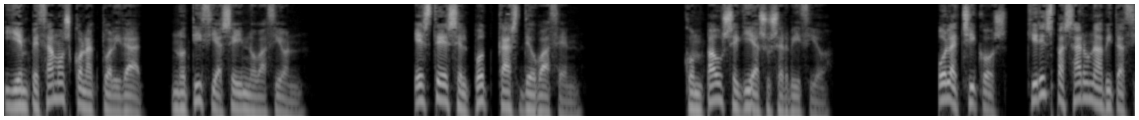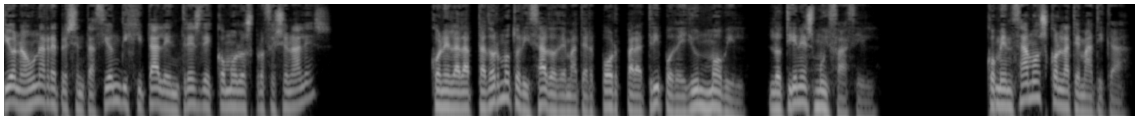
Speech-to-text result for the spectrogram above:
Y empezamos con actualidad, noticias e innovación. Este es el podcast de Obacen. Con Pau seguía su servicio. Hola chicos, ¿quieres pasar una habitación a una representación digital en 3D como los profesionales? Con el adaptador motorizado de Matterport para trípode y un móvil, lo tienes muy fácil. Comenzamos con la temática.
